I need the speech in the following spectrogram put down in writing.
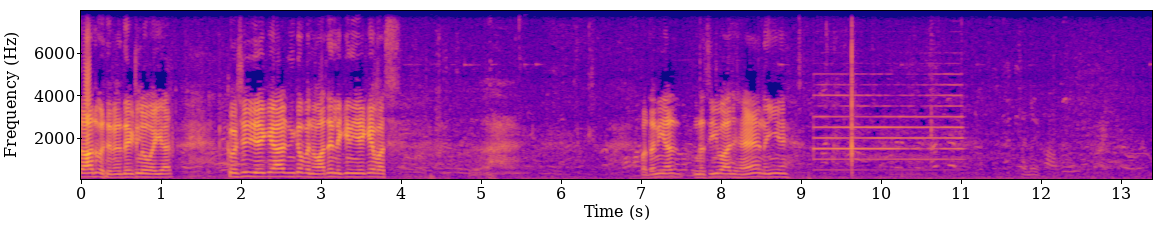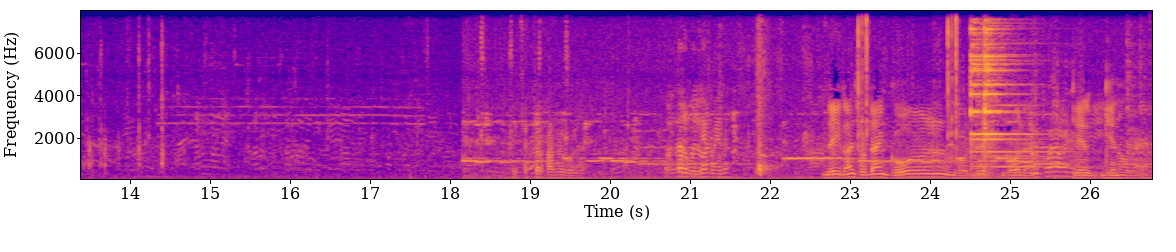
सात बज रहे हैं देख लो भाई यार। कोशिश ये कि यार इनका बनवा दें लेकिन ये कि बस पता नहीं यार नसीब आज है नहीं है। छत्तर खान बोल रहे अंदर बोलने पहले देख लो छोटा है गोल गोल गोल है। गे, गेनो है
